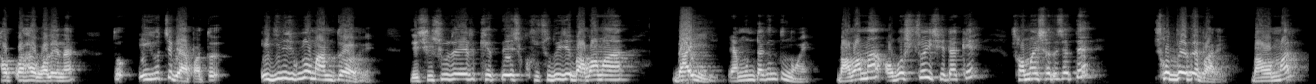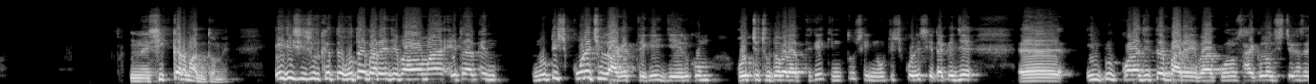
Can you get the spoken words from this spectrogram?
সব কথা বলে না। তো এই হচ্ছে ব্যাপার। তো এই জিনিসগুলো মানতে হবে যে শিশুদের ক্ষেত্রে শুধু যে বাবা মা দায়ী এমনটা কিন্তু নয়। বাবা মা অবশ্যই সেটাকে সময়ের সাথে সাথে শোধরাতে পারে। বাবা মার শিক্ষার মাধ্যমে। এই যে শিশুর ক্ষেত্রে হতে পারে যে বাবা মা এটাকে নোটিশ করেছিল আগের থেকেই যে এরকম হচ্ছে ছোটবেলার থেকে কিন্তু সেই নোটিশ করে সেটাকে যে ইমপ্রুভ করা যেতে পারে বা কোনো সাইকোলজিস্টের কাছে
